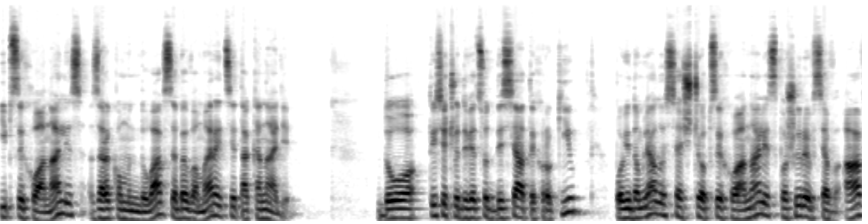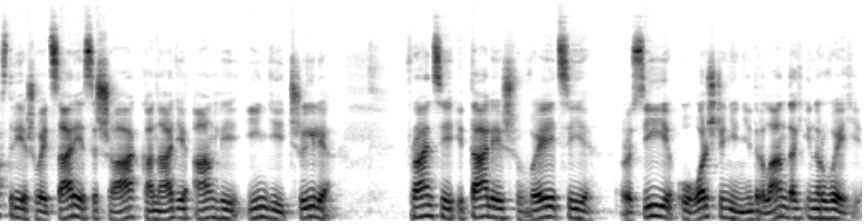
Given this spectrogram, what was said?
і психоаналіз зарекомендував себе в Америці та Канаді. До 1910-х років повідомлялося, що психоаналіз поширився в Австрії, Швейцарії, США, Канаді, Англії, Індії, Чилі, Франції, Італії, Швеції, Росії, Угорщині, Нідерландах і Норвегії,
